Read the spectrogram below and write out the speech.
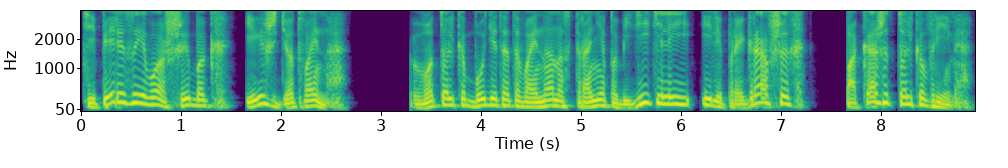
Теперь из-за его ошибок их ждет война. Вот только будет эта война на стороне победителей или проигравших, покажет только время.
